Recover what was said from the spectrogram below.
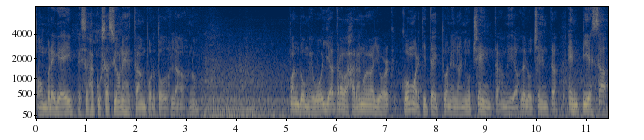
hombre gay, esas acusaciones estaban por todos lados, ¿no? Cuando me voy a trabajar a Nueva York como arquitecto en el año 80, a mediados del 80, empieza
